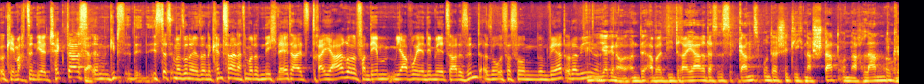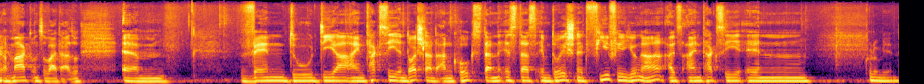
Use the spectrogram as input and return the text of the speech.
okay, macht Sinn, ihr checkt das. Ja. Ähm, gibt's, ist das immer so eine, so eine Kennzahl nach dem Motto, nicht älter als drei Jahre von dem Jahr, wo ihr, in dem wir jetzt gerade sind? Also ist das so ein, so ein Wert oder wie? Ja, genau. Und, aber die drei Jahre, das ist ganz unterschiedlich nach Stadt und nach Land okay. und nach Markt und so weiter. Also ähm, wenn du dir ein Taxi in Deutschland anguckst, dann ist das im Durchschnitt viel, viel jünger als ein Taxi in Kolumbien.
